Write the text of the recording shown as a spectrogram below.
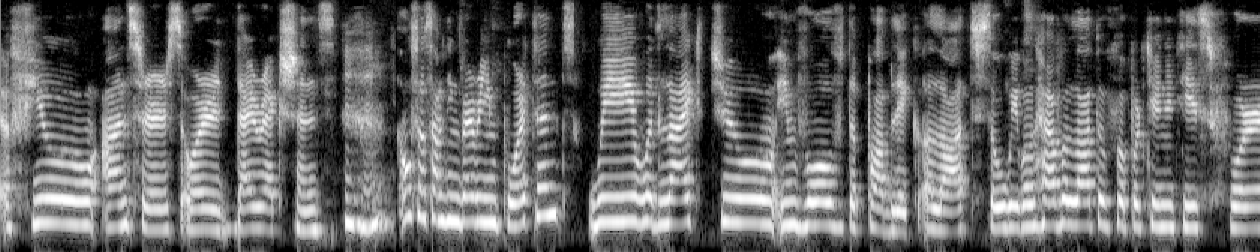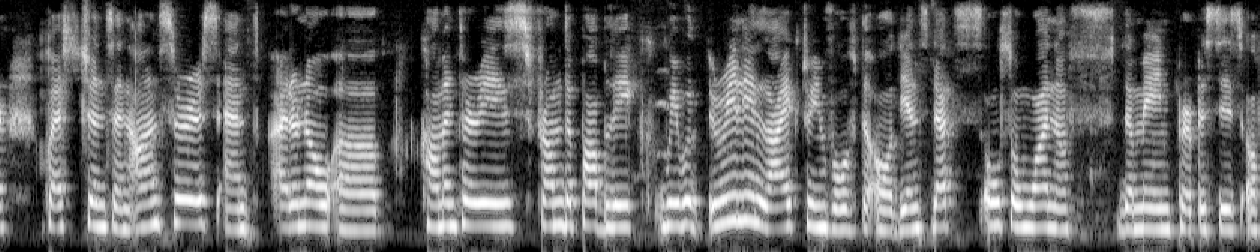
a few answers or directions. Mm-hmm. Also, something very important, we would like to involve the public a lot. So we will have a lot of opportunities for questions and answers and I don't know, uh, commentaries from the public. We would really like to involve the audience. That's also one of the main purposes of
